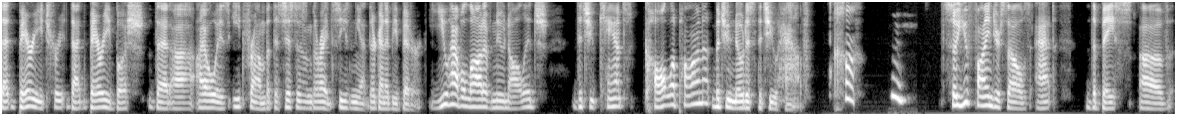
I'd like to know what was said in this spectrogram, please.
that berry tree that berry bush that uh, i always eat from but this just isn't the right season yet. They're going to be bitter. You have a lot of new knowledge that you can't call upon but you notice that you have. Huh. so you find yourselves at the base of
